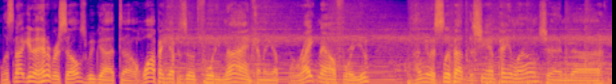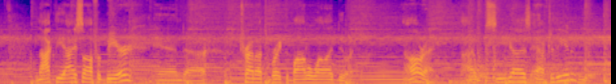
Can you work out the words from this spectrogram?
let's not get ahead of ourselves. We've got uh, whopping episode 49 coming up right now for you. I'm going to slip out to the Champagne Lounge and uh, knock the ice off a beer and uh, try not to break the bottle while I do it. All right. I will see you guys after the interview.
